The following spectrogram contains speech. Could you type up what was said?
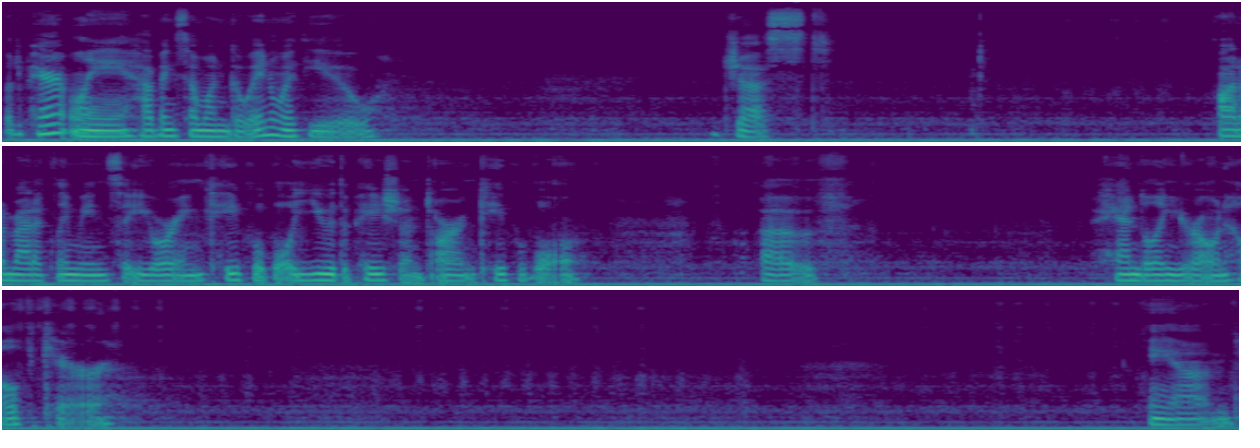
but apparently, having someone go in with you just automatically means that you're incapable, you, the patient, are incapable of handling your own health care. And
